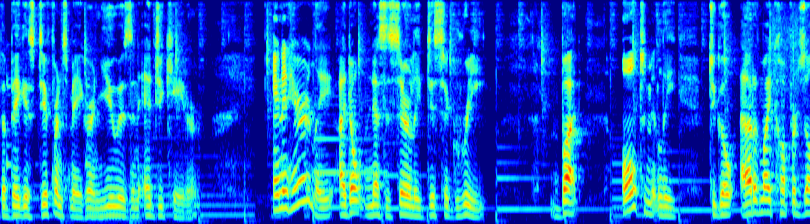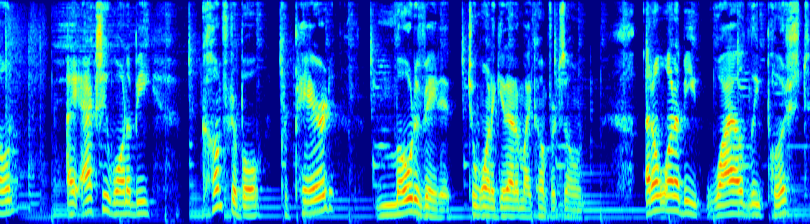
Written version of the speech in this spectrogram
the biggest difference maker, and you as an educator. And inherently, I don't necessarily disagree, but ultimately, to go out of my comfort zone, I actually want to be comfortable, prepared, motivated to want to get out of my comfort zone. I don't want to be wildly pushed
